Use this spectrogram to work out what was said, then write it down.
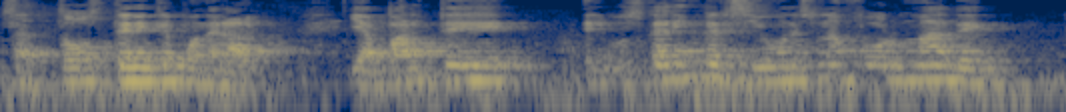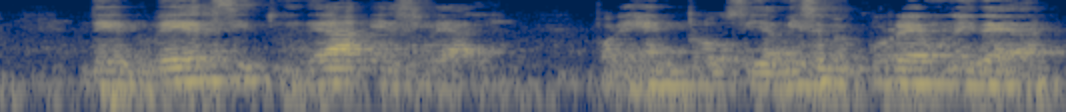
O sea, todos tienen que poner algo. Y aparte, el buscar inversión es una forma de, de ver si tu idea es real. Por ejemplo, si a mí se me ocurre una idea,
